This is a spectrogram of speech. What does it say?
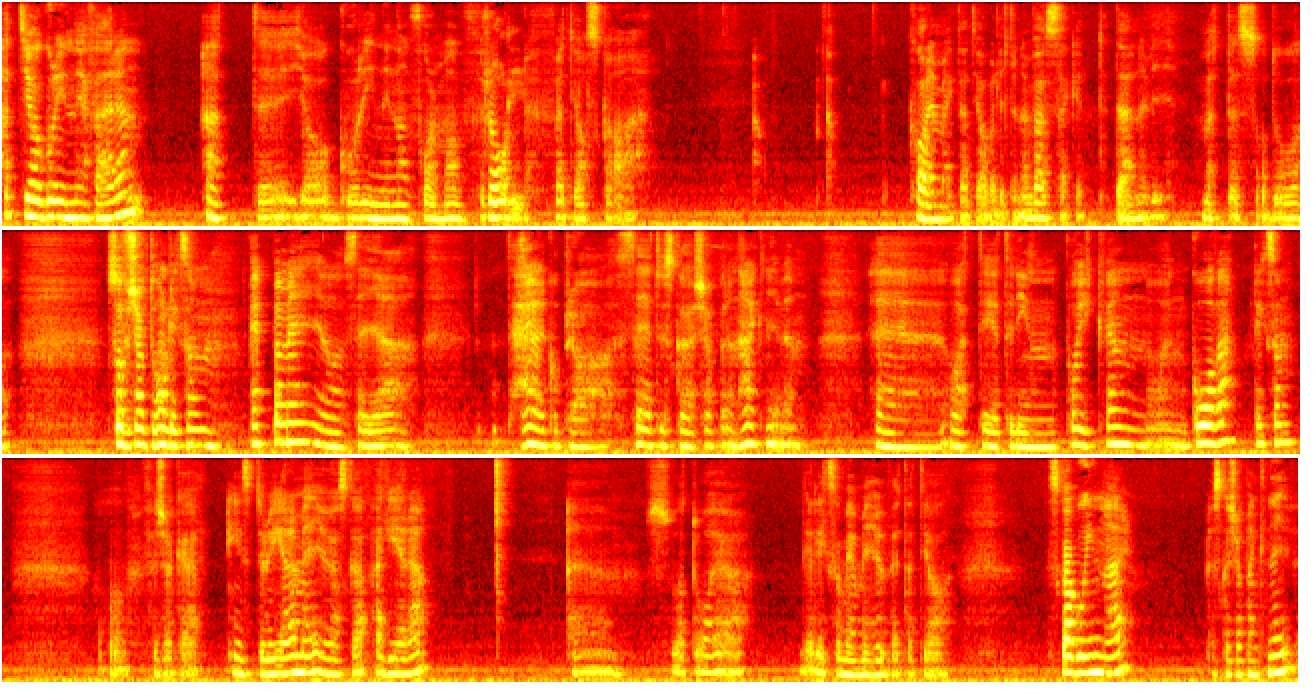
Att jag går in i affären. Att eh, jag går in i någon form av roll för att jag ska... Karin märkte att jag var lite nervös säkert där när vi möttes och då så försökte hon liksom peppa mig och säga det här går bra, säg att du ska köpa den här kniven. Eh, och att det är till din pojkvän och en gåva liksom. Och försöka instruera mig hur jag ska agera. Eh, så att då har jag det liksom med mig i huvudet att jag ska gå in här. Jag ska köpa en kniv.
